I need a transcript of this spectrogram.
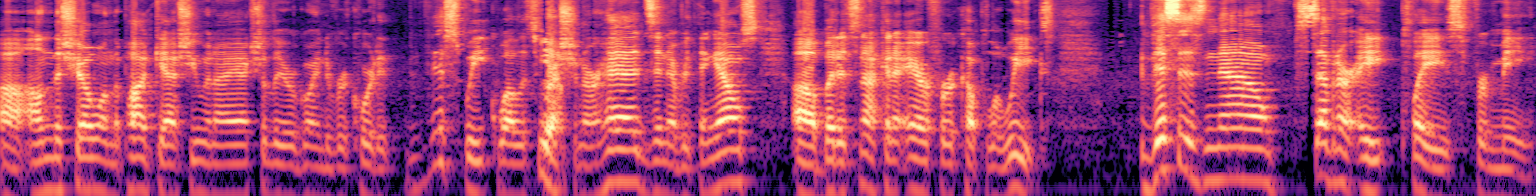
uh, on the show, on the podcast. You and I actually are going to record it this week while it's Yeah. fresh in our heads and everything else, uh, but it's not going to air for a couple of weeks. This is now seven or eight plays for me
